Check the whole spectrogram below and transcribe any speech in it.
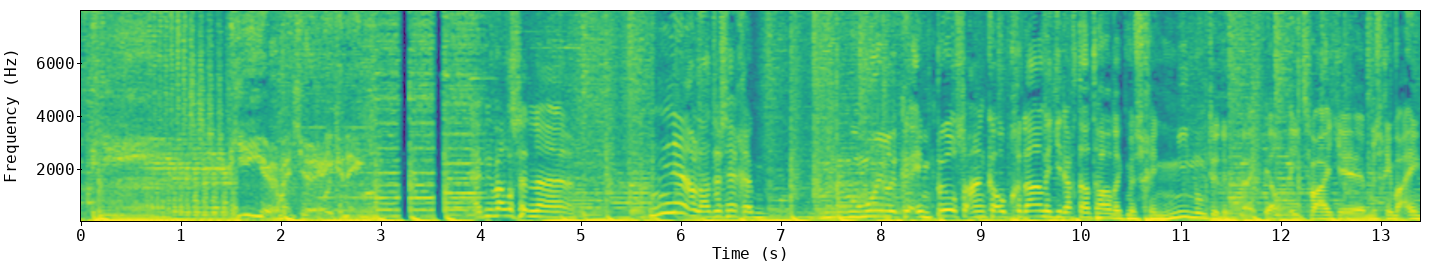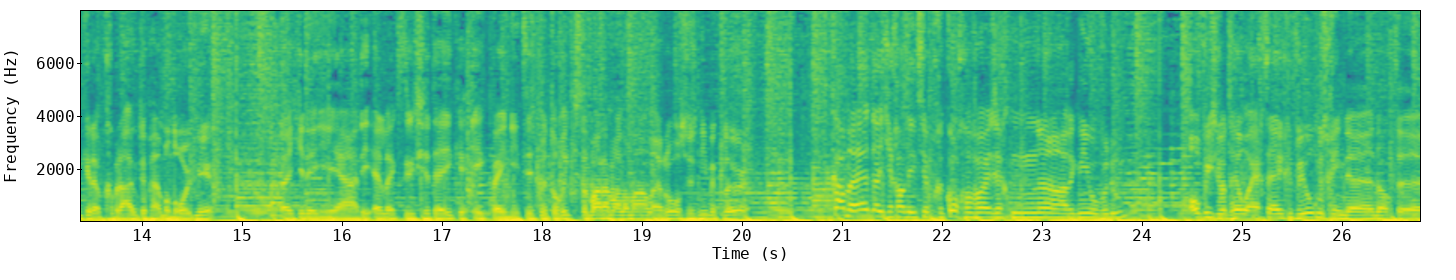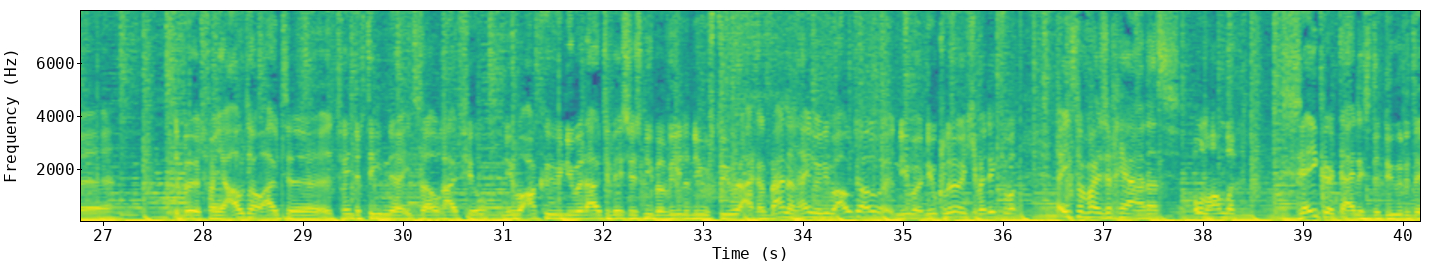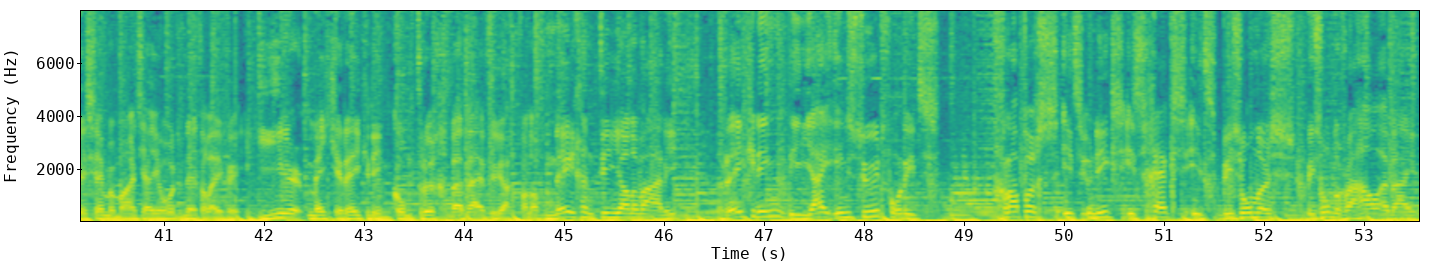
Hier met je rekening. Heb je wel eens een, eh, nou laten we zeggen, moeilijke impulsaankoop gedaan... dat je dacht, dat had ik misschien niet moeten doen, weet je wel? Iets wat je misschien maar één keer hebt gebruikt of helemaal nooit meer. Dat je denkt, ja, die elektrische deken, ik weet niet. Het is me toch iets te warm allemaal en roze is niet mijn kleur. Het kan, hè, dat je gewoon iets hebt gekocht waarvan je zegt... nou, had ik niet hoeven doen. Of iets wat heel erg tegenviel. Misschien eh, dat... eh, de beurt van je auto uit eh, 2010 eh, iets te hoog uitviel. Nieuwe accu, nieuwe ruitenwissers, nieuwe wielen, nieuw stuur. Eigenlijk bijna een hele nieuwe auto. Nieuwe, nieuw kleurtje, weet ik veel wat. Iets waarvan je zegt, ja, dat is onhandig. Zeker tijdens de dure decembermaand. Ja, je hoorde net al even. Hier met je rekening. Kom terug bij 538 vanaf 19 januari. Rekening die jij instuurt voor iets grappigs, iets unieks, iets geks, iets bijzonders. Bijzonder verhaal erbij.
